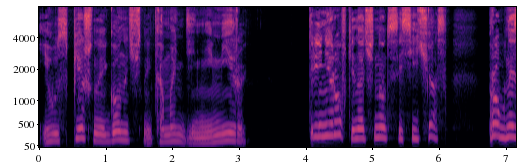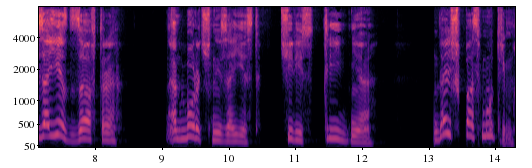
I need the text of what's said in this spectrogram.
и успешной гоночной команде Немиры. Тренировки начнутся сейчас. Пробный заезд завтра. Отборочный заезд через три дня. Дальше посмотрим.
